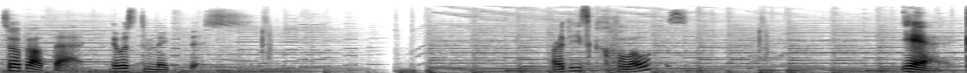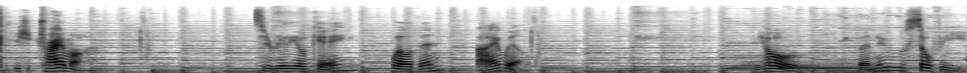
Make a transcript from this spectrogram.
So about that, it was to make this. Are these clothes? Yeah, you should try them on. Is it really okay? Well then, I will. Behold, the new Sophie.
